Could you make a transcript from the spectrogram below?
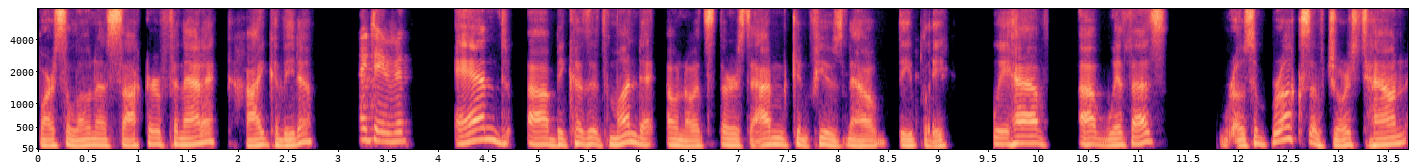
Barcelona soccer fanatic. Hi, Kavita. Hi, David. And uh, because it's Monday, oh no, it's Thursday. I'm confused now deeply. We have uh, with us Rosa Brooks of Georgetown.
